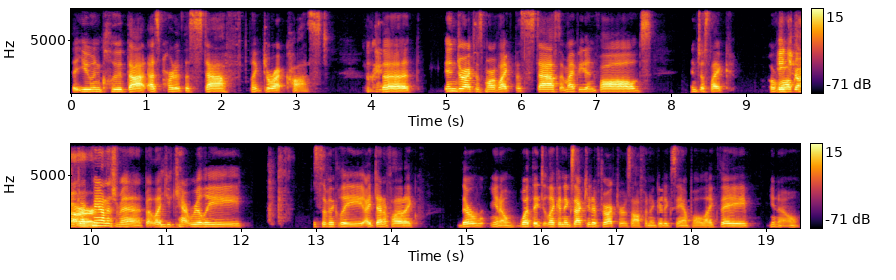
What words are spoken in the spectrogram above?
that you include that as part of the staff, like direct cost. Okay, The indirect is more of like the staff that might be involved in just like overall HR. contract management, but like you can't really specifically identify like their, you know, what they do. Like an executive director is often a good example. Like they, you know,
